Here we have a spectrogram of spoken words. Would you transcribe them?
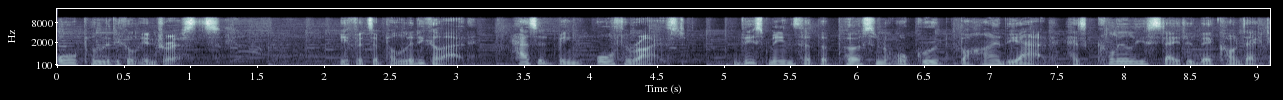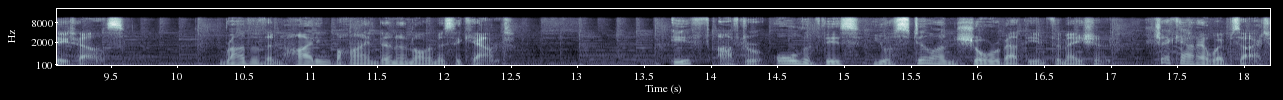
or political interests. If it's a political ad, has it been authorized? This means that the person or group behind the ad has clearly stated their contact details, rather than hiding behind an anonymous account. If, after all of this, you're still unsure about the information, check out our website,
